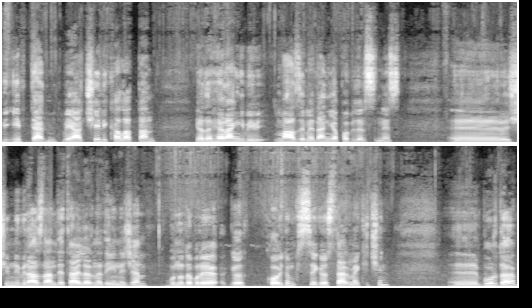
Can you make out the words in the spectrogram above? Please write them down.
bir ipten veya çelik halattan ya da herhangi bir malzemeden yapabilirsiniz. Ee, şimdi birazdan detaylarına değineceğim. Bunu da buraya koydum ki size göstermek için. Ee, burada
